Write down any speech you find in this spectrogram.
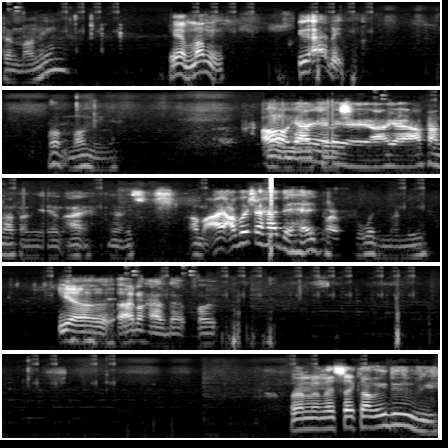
The mummy? Yeah, mummy. You had it. What mummy? Oh Oh, yeah, yeah, yeah, yeah, yeah, I found, I found it. Yeah, I, nice. Um, I, I wish I had the head part for the mummy. Yeah, I don't have that part. Well, on let's say call me Doobie.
